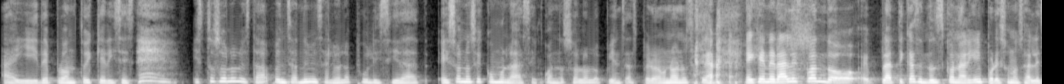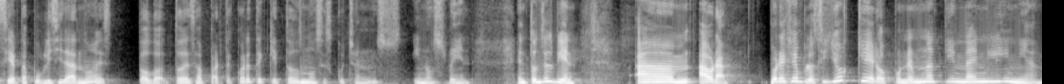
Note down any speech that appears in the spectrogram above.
ahí de pronto y que dices, ¡Ah! esto solo lo estaba pensando y me salió la publicidad. Eso no sé cómo lo hacen cuando solo lo piensas, pero no, no se crean. en general es cuando eh, platicas entonces con alguien y por eso nos sale cierta publicidad, ¿no? Es todo, toda esa parte. Acuérdate que todos nos escuchan y nos ven. Entonces, bien, ahora, por ejemplo, si yo quiero poner una tienda en línea,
